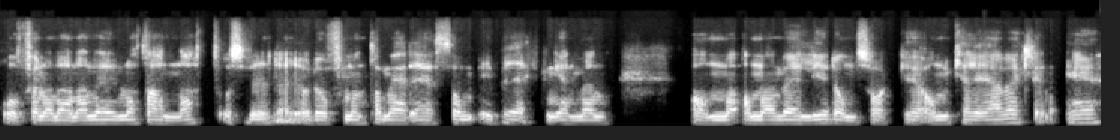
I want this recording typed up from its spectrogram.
Och för någon annan är det något annat och så vidare och då får man ta med det som i beräkningen. Men om, om man väljer de saker, om karriär verkligen är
